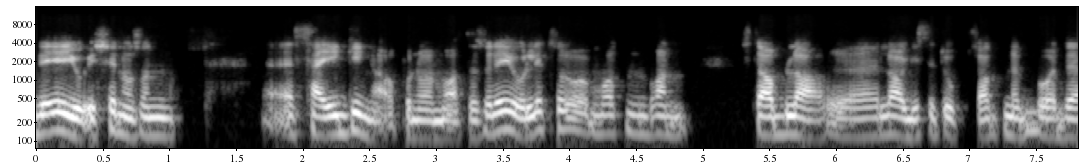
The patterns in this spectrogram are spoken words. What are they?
Det er jo ikke noen sånn eh, seiginger på noen måte. Så det er jo litt sånn måten Brann stabler eh, laget sitt opp sant? med både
